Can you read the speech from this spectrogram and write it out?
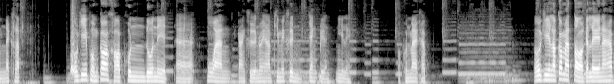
ำนะครับ โอเคผมก็ขอบคุณโดเนทอ่า เมื่อวานกลางคืนด้วยครับที่ไม่ขึ้นแจ้งเตือนนี่เลย ขอบคุณมากครับ โอเคเราก็มาต่อกันเลยนะครับ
